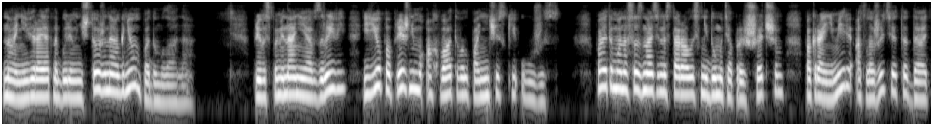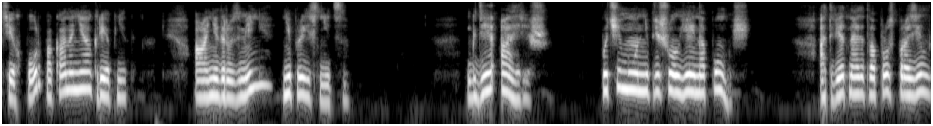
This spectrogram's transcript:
но они, вероятно, были уничтожены огнем, подумала она. При воспоминании о взрыве ее по-прежнему охватывал панический ужас. Поэтому она сознательно старалась не думать о происшедшем, по крайней мере, отложить это до тех пор, пока она не окрепнет а недоразумение не прояснится. Где Айриш? Почему он не пришел ей на помощь? Ответ на этот вопрос поразил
